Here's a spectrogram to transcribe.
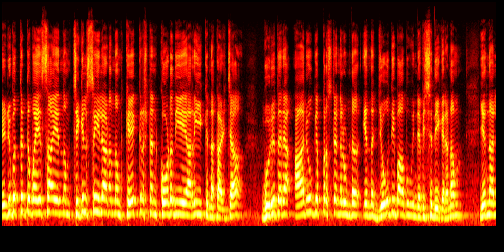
എഴുപത്തെട്ട് വയസ്സായെന്നും ചികിത്സയിലാണെന്നും കെ കൃഷ്ണൻ കോടതിയെ അറിയിക്കുന്ന കാഴ്ച. ഗുരുതര ആരോഗ്യ പ്രശ്നങ്ങളുണ്ട് എന്ന ജ്യോതിബാബുവിന്റെ വിശദീകരണം. എന്നാൽ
